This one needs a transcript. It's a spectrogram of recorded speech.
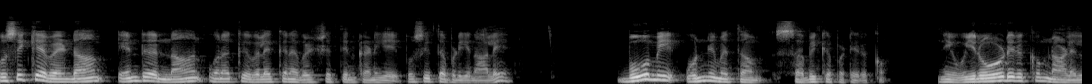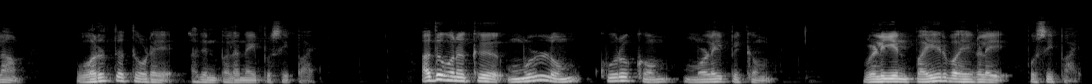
புசிக்க வேண்டாம் என்று நான் உனக்கு விளக்கின விருட்சத்தின் கனியை புசித்தபடியினாலே பூமி உன் நிமித்தம் சபிக்கப்பட்டிருக்கும். நீ உயிரோடு இருக்கும் நாளெல்லாம் வருத்தத்தோட அதன் பலனை புசிப்பாய். அது உனக்கு முள்ளும் குறுக்கும் முளைப்பிக்கும் வெளியின் பயிர் வகைகளை புசிப்பாய்.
